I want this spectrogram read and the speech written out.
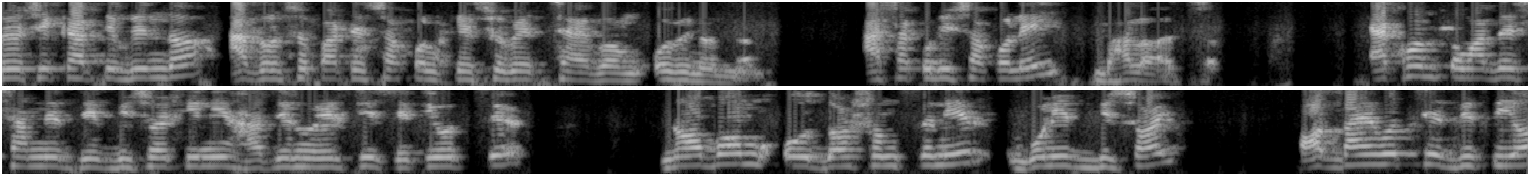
প্রিয় শিক্ষার্থীবৃন্দ, আদর্শ পাঠের সকলকে শুভেচ্ছা এবং অভিনন্দন। আশা করি সকলেই ভালো আছো। এখন তোমাদের সামনে যে বিষয়টি নিয়ে হাজির হয়েছি সেটি হচ্ছে নবম ও দশম শ্রেণির গণিত বিষয়। অধ্যায় হচ্ছে দ্বিতীয়,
